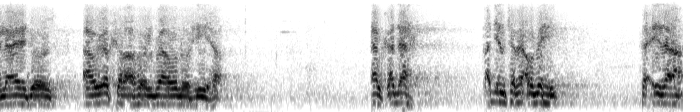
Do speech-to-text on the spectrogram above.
لا يجوز أو يكره البول فيها. القدح قد ينتفع به. فإذا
